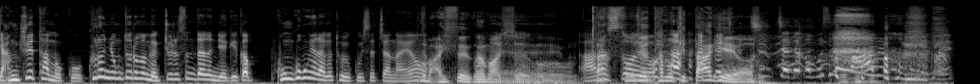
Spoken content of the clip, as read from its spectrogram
양주에 타 먹고 그런 용도로만 맥주를 쓴다는 얘기가 공공연하게 돌고 있었잖아요. 근데 맛있어요. 그게. 네, 맛있어요, 그거. 딱 알았어요. 소주에 타 먹기 딱이에요. 진짜 내가 무슨 말을 못했네.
